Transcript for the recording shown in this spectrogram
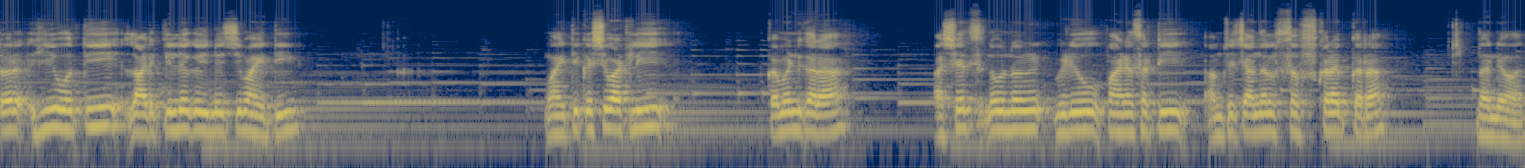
तर ही होती लाडकी लेख योजनेची माहिती. माहिती कशी वाटली? कमेंट करा. असेच नवनवीन व्हिडिओ पाहण्यासाठी आमचे चॅनल सबस्क्राईब करा. धन्यवाद.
